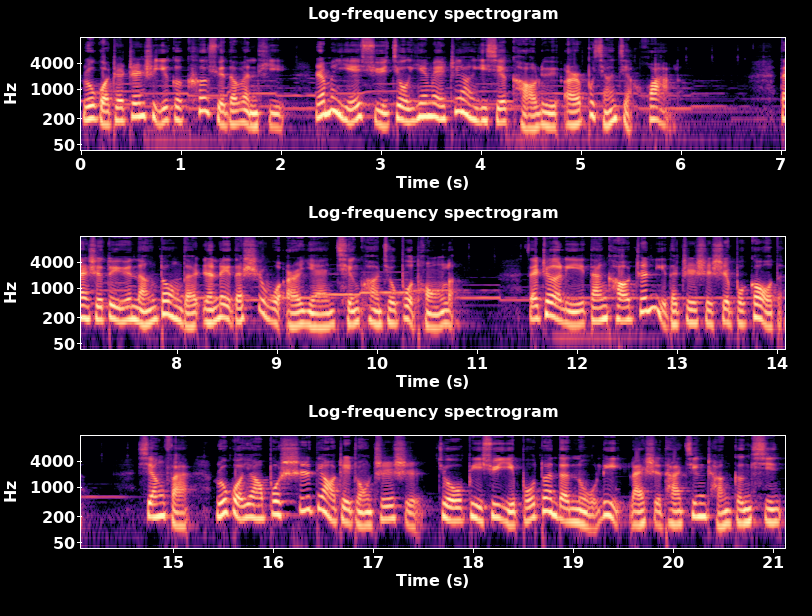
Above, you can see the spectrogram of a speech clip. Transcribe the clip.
如果这真是一个科学的问题，人们也许就因为这样一些考虑而不想讲话了。但是对于能动的人类的事物而言，情况就不同了。在这里，单靠真理的知识是不够的。相反，如果要不失掉这种知识，就必须以不断的努力来使它经常更新。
